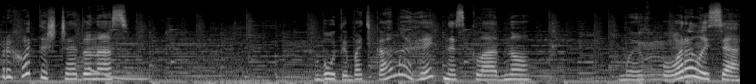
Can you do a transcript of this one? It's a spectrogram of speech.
Приходьте ще до нас. Бути батьками геть не складно. Ми впоралися.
